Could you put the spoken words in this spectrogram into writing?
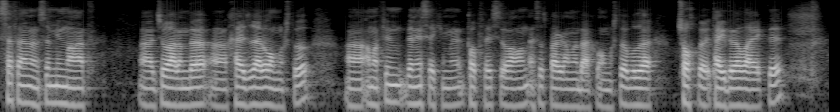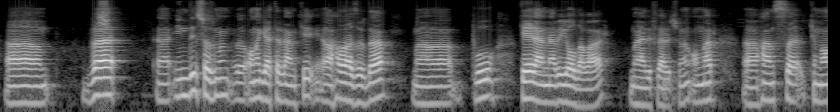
səhv eləmirəmsə 1000 manat civarında xərcləri olmuşdu. Amma film Venesiya kimi top festivalının əsas proqramına daxil olmuşdu. Bu da çox böyük təqdirə layiqdir. Və e, indi sözümü e, ona gətirirəm ki, e, hal-hazırda bu qeyri-ənənəvi yol da var müəlliflər üçün. Onlar hansısa kino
